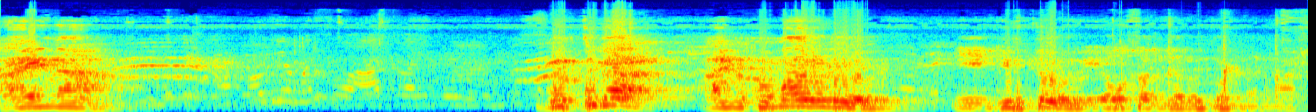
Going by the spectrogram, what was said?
ఆయన గుర్తుగా ఆయన కుమారుడు ఈ గిఫ్ట్ ఇవ్వటం జరుగుతుంది అనమాట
